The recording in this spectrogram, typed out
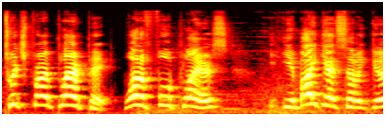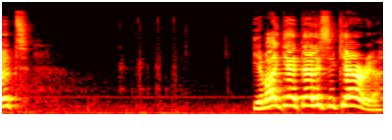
Twitch Prime player pick. One of four players. You might get something good. You might get Denis Zakaria.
